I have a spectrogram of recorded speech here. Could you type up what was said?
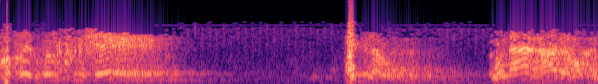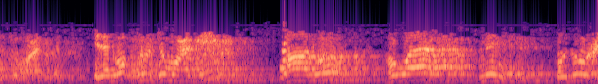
مصير ظل كل شيء مثله. هنا هذا وقت الجمعة. إذا وقت الجمعة قالوا هو من طلوع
